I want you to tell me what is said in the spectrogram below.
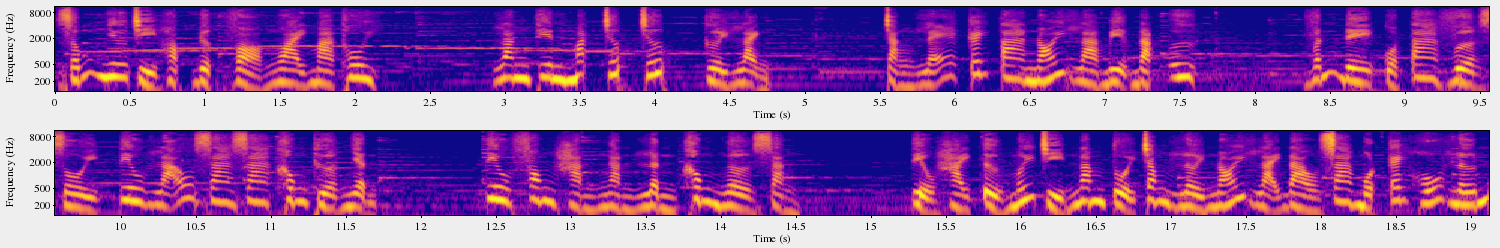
Giống như chỉ học được vỏ ngoài mà thôi Lăng thiên mắt chớp chớp, cười lạnh Chẳng lẽ cách ta nói là bịa đặt ư? Vấn đề của ta vừa rồi tiêu lão ra ra không thừa nhận. Tiêu phong hàn ngàn lần không ngờ rằng. Tiểu hài tử mới chỉ 5 tuổi trong lời nói lại đào ra một cái hố lớn.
